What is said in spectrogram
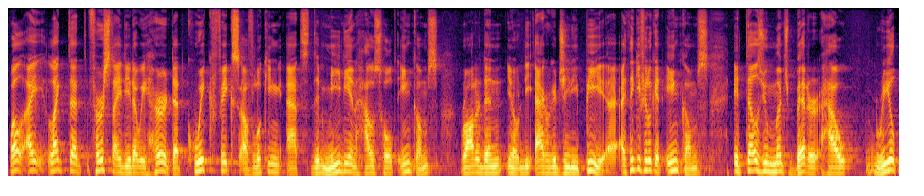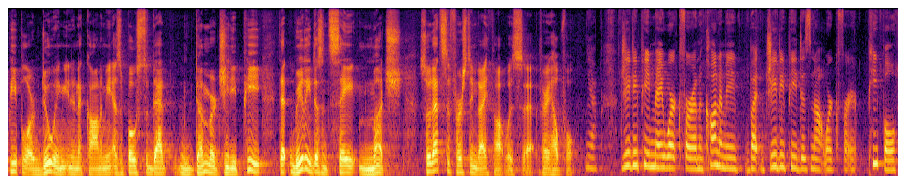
Well, I like that first idea that we heard, that quick fix of looking at the median household incomes rather than you know, the aggregate GDP. I think if you look at incomes, it tells you much better how real people are doing in an economy as opposed to that dumber GDP that really doesn't say much. So that's the first thing that I thought was uh, very helpful. Yeah, GDP may work for an economy, but GDP does not work for people,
